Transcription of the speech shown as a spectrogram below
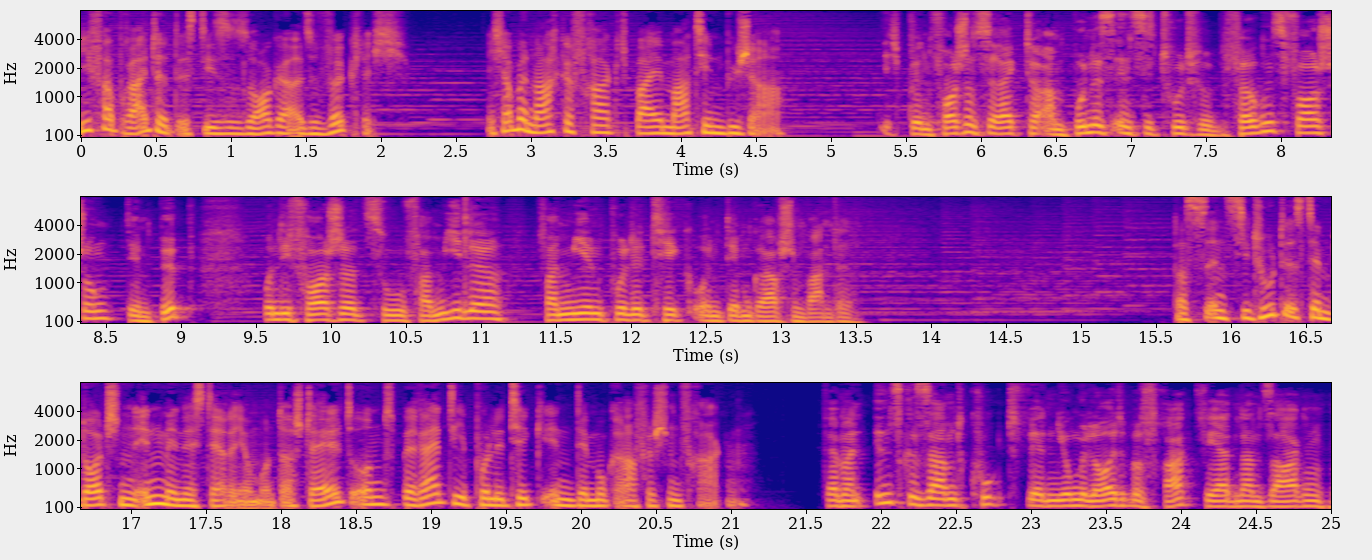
Wie verbreitet ist diese Sorge also wirklich? Ich habe nachgefragt bei Martin Büjar. Ich bin Forschungsdirektor am Bundesinstitut für Bevölkerungsforschung, dem BIP, und ich forsche zu Familie, Familienpolitik und demografischem Wandel. Das Institut ist dem deutschen Innenministerium unterstellt und berät die Politik in demografischen Fragen. Wenn man insgesamt guckt, wenn junge Leute befragt werden, dann sagen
